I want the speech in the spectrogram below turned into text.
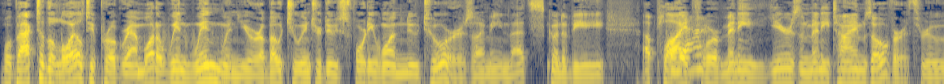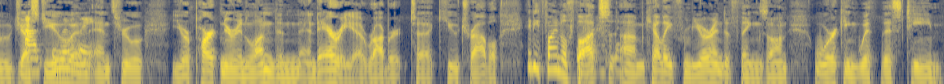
Well, back to the loyalty program. What a win-win when you're about to introduce 41 new tours. I mean, that's going to be applied yeah. for many years and many times over through just Absolutely. you and, and through your partner in London and area, Robert uh, Q Travel. Any final thoughts, um, Kelly, from your end of things on working with this team?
